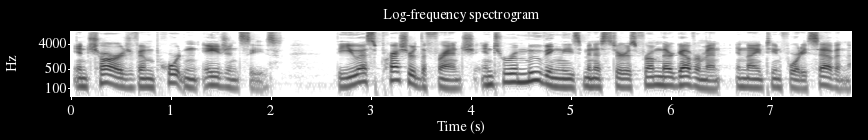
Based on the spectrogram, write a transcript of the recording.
in charge of important agencies the U.S. pressured the French into removing these ministers from their government in 1947.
